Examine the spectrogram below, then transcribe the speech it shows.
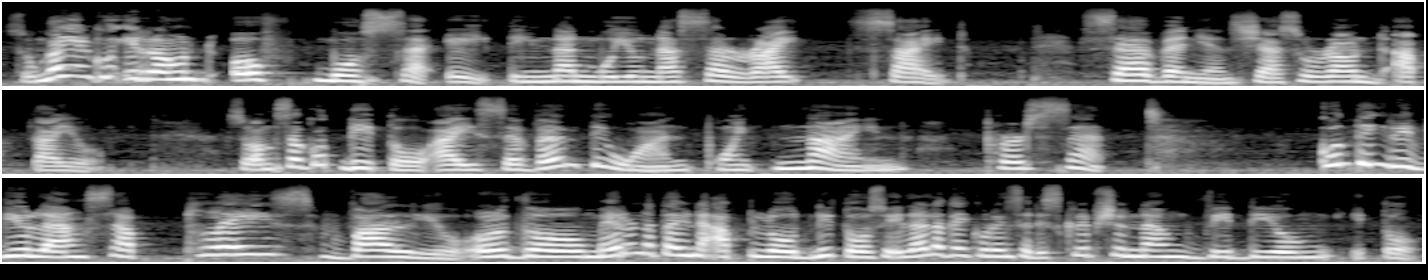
So, ngayon kung i-round off mo sa 8, tingnan mo yung nasa right side. 7 yan siya. So, round up tayo. So, ang sagot dito ay 71.9%. Kunting review lang sa place value. Although, meron na tayo na-upload nito, so ilalagay ko rin sa description ng video ito.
